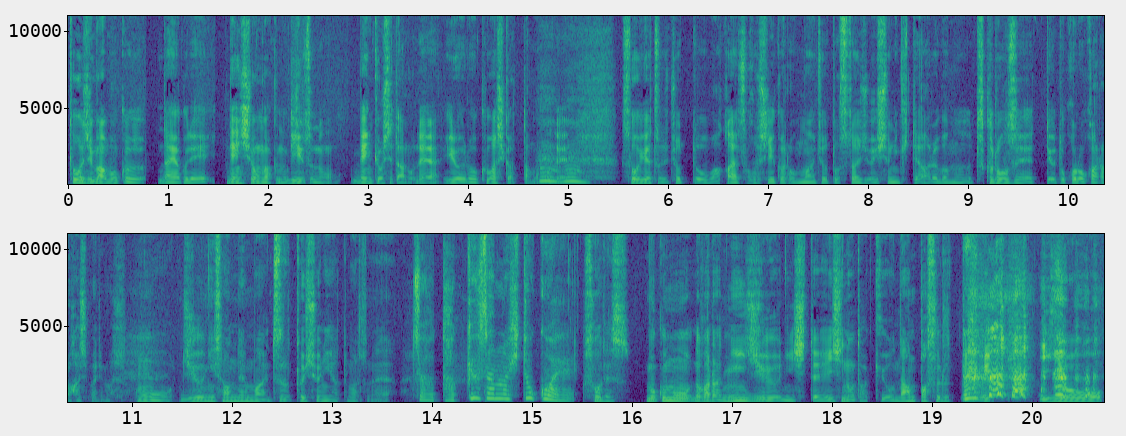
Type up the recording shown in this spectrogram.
当時まあ僕大学で電子音楽の技術の勉強してたのでいろいろ詳しかったもので、うんうん。そういうやつちょっと若いやつ欲しいからお前ちょっとスタジオ一緒に来てアルバム作ろうぜっていうところから始まりました。もう1 2 3年前ずっと一緒にやってますね。じゃあ卓球さんの一声。そうです。僕もだから20にして石の卓球をナンパするっていう偉業を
